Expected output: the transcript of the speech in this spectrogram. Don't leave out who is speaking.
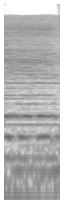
Speaker 1: live.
